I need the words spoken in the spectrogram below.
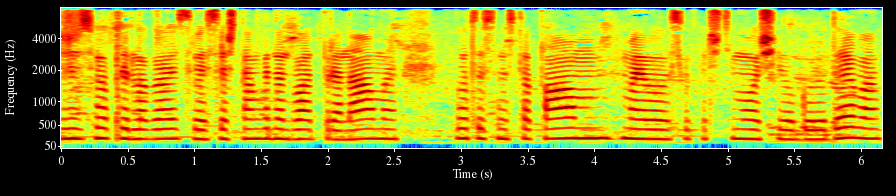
Прежде всего предлагаю свои Саштангадандват пранамы лотосным стопам моего высокочтимого Шила Гурудева,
